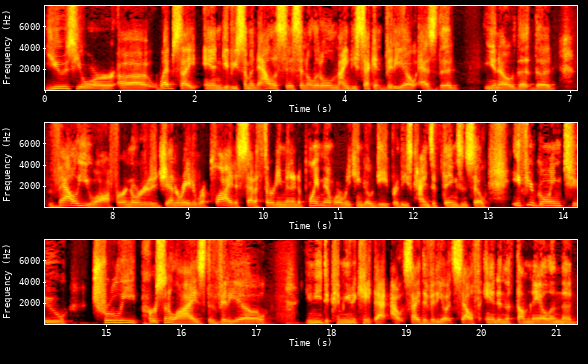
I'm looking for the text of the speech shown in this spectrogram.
use your uh, website and give you some analysis in a little 90 second video as the you know the the value offer in order to generate a reply to set a 30 minute appointment where we can go deeper these kinds of things. And so if you're going to truly personalize the video you need to communicate that outside the video itself and in the thumbnail and the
